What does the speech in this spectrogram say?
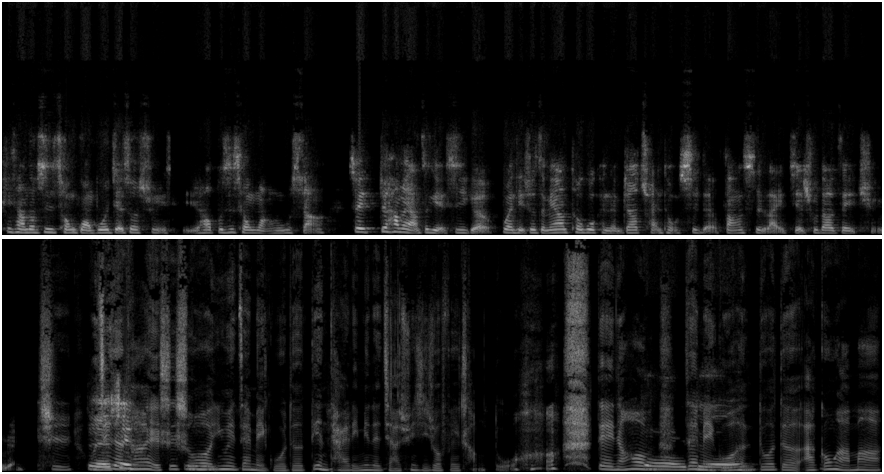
平常都是从广播接受讯息，然后不是从网络上，所以对他们来讲，这个也是一个问题，说怎么样透过可能比较传统式的方式来接触到这一群人。是，我记得他也是说，因为在美国的电台里面的假讯息就非常多，嗯、对，然后在美国很多的阿公阿嬷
